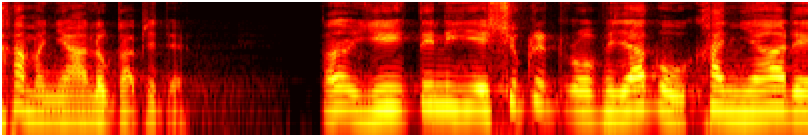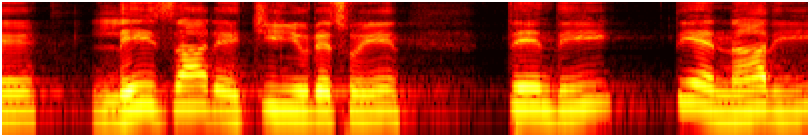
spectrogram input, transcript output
ခန့်မညာလုပ်တာဖြစ်တယ်။ဒါကြောင့်ယေတင်းဒီယေရှုခရစ်တော်ဘုရားကိုခန့်ညာတယ်လေးစားတယ်ကြည်ညိုတယ်ဆိုရင်တင်သည်တင်းရဲ့နားသည်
